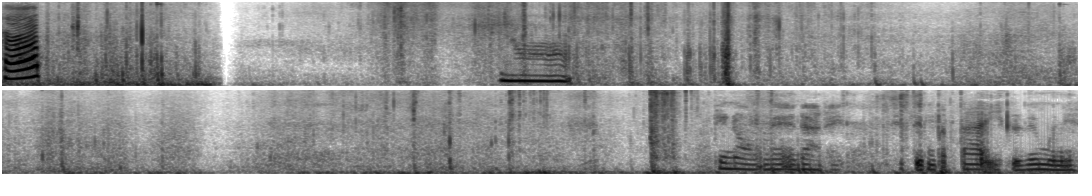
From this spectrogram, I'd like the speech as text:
ครับพี่น้อง พี่น้องแม่ได้สิเต็มกระตาอีกเลยด้วยมือนี้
